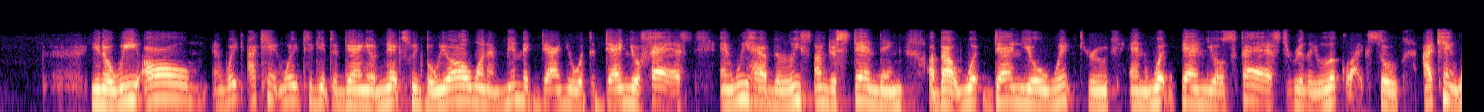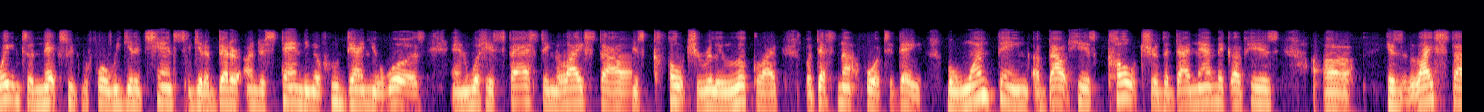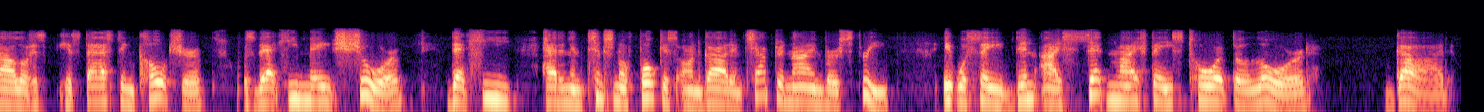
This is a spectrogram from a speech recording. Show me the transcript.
you know, we all and wait I can't wait to get to Daniel next week, but we all want to mimic Daniel with the Daniel fast and we have the least understanding about what Daniel went through and what Daniel's fast really looked like. So I can't wait until next week before we get a chance to get a better understanding of who Daniel was and what his fasting lifestyle, his culture really looked like, but that's not for today. But one thing about his culture, the dynamic of his uh his lifestyle or his his fasting culture was that he made sure that he had an intentional focus on God. In chapter 9, verse 3, it will say, Then I set my face toward the Lord God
